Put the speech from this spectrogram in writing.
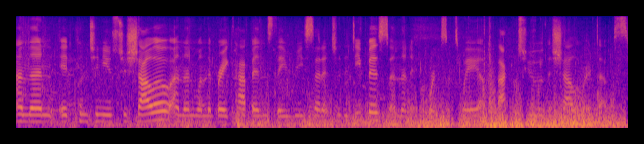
and then it continues to shallow. And then when the break happens, they reset it to the deepest, and then it works its way up back to the shallower depths.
